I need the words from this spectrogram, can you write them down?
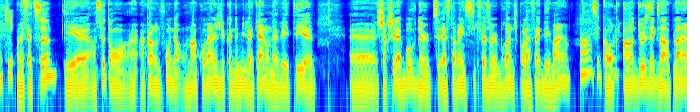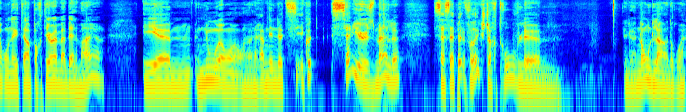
OK. On a fait ça et euh, ensuite on encore une fois on, on encourage l'économie locale. On avait été euh, euh, chercher la bouffe d'un petit restaurant ici qui faisait un brunch pour la fête des mères. Ah, c'est cool. Donc, en deux exemplaires, on a été emporter un à ma belle-mère. Et euh, nous, on, on a ramené notre ici. Écoute, sérieusement, là, ça s'appelle... faudrait que je te retrouve le, le nom de l'endroit.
